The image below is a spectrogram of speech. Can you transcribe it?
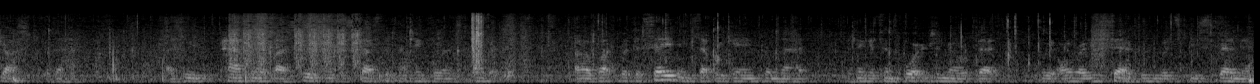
just that. As we passed it last week, we discussed the particulars of it. Uh, But with the savings that we gained from that, I think it's important to note that we already said we would be spending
